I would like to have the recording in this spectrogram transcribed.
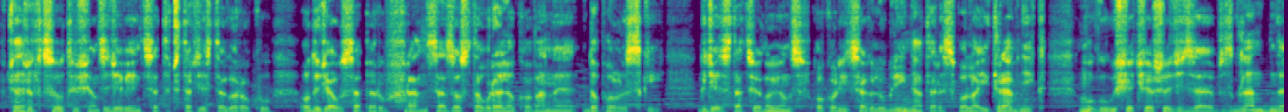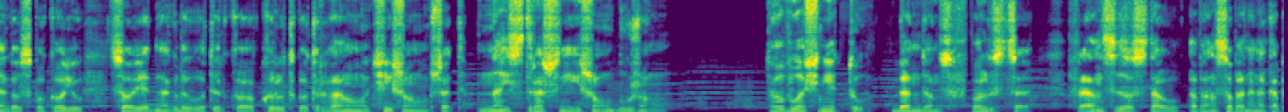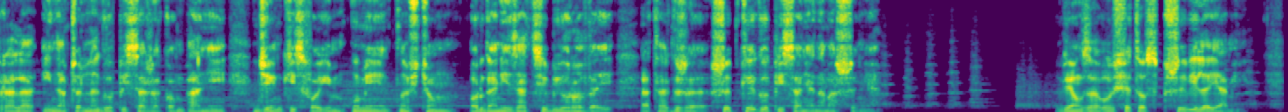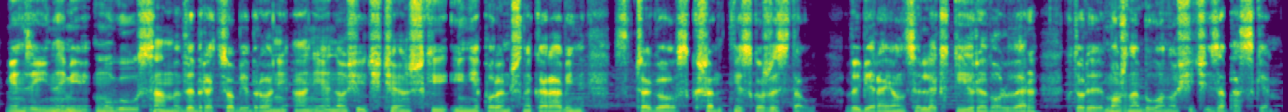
W czerwcu 1940 roku oddział saperów Franca został relokowany do Polski, gdzie stacjonując w okolicach Lublina, Terspola i Trawnik mógł się cieszyć ze względnego spokoju, co jednak było tylko krótkotrwałą ciszą przed najstraszniejszą burzą. To właśnie tu, będąc w Polsce, Franz został awansowany na kaprala i naczelnego pisarza kompanii dzięki swoim umiejętnościom organizacji biurowej, a także szybkiego pisania na maszynie. Wiązało się to z przywilejami. Między innymi mógł sam wybrać sobie broń, a nie nosić ciężki i nieporęczny karabin, z czego skrzętnie skorzystał, wybierając lekki rewolwer, który można było nosić za paskiem.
